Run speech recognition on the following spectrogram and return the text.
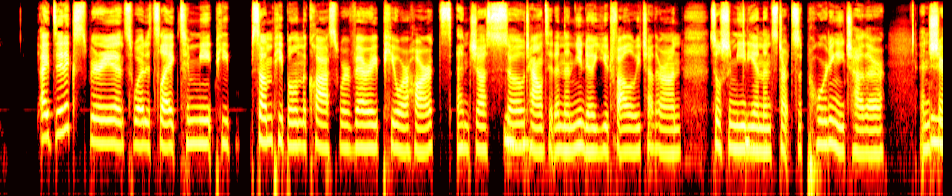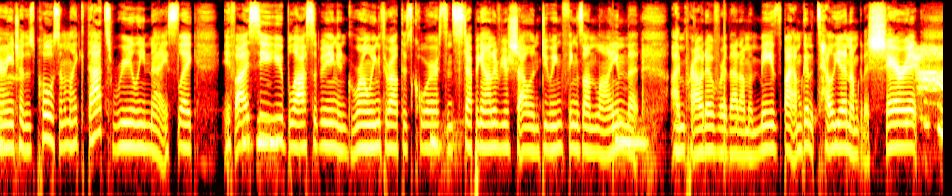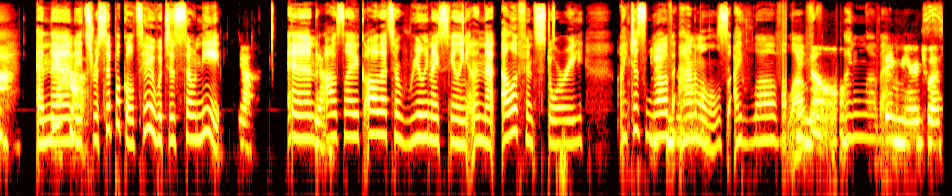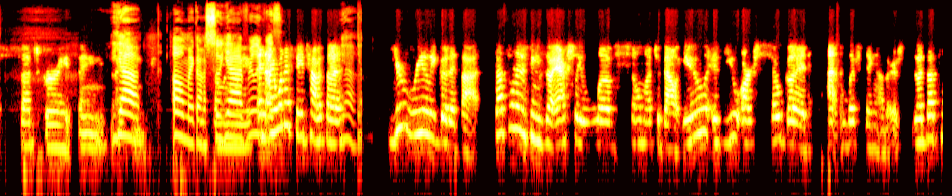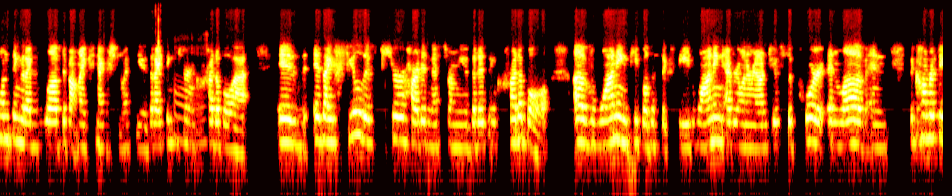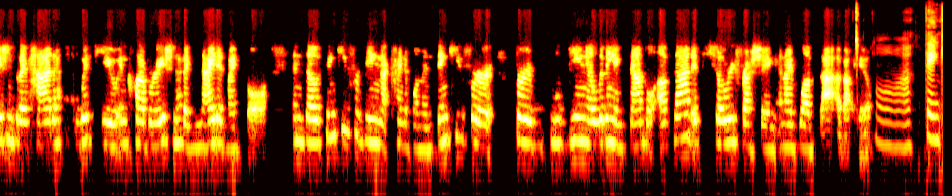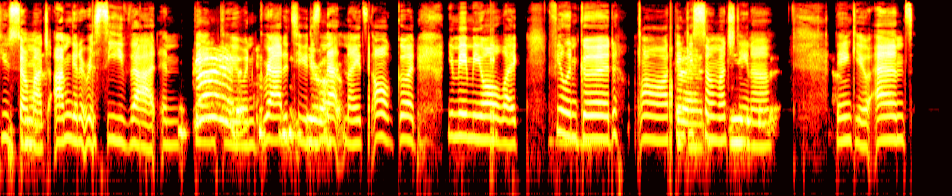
I did experience what it's like to meet people some people in the class were very pure hearts and just so mm-hmm. talented. And then, you know, you'd follow each other on social media and then start supporting each other and sharing yeah. each other's posts. And I'm like, that's really nice. Like, if I mm-hmm. see you blossoming and growing throughout this course mm-hmm. and stepping out of your shell and doing things online that mm-hmm. I'm proud of or that I'm amazed by, I'm going to tell you and I'm going to share it. Yeah. And then yeah. it's reciprocal too, which is so neat. Yeah. And yeah. I was like, oh, that's a really nice feeling. And then that elephant story, I just love I animals. I love, love, I know. I love They animals. mirror to us such great things. Yeah. Oh my gosh. So, so yeah, really. And I want to say, Tabitha, yeah. you're really good at that. That's one of the things that I actually love so much about you is you are so good at lifting others. That's one thing that I've loved about my connection with you that I think Aww. you're incredible at is is I feel this pure heartedness from you that is incredible of wanting people to succeed, wanting everyone around you support and love. And the conversations that I've had with you in collaboration have ignited my soul. And so thank you for being that kind of woman. Thank you for for being a living example of that. It's so refreshing, and I've loved that about you. Aw, thank you so yeah. much. I'm gonna receive that, and good. thank you and gratitude. Isn't welcome. that nice? Oh, good. You made me all like feeling good. Oh, thank good. you so much, you Dina. Thank you. And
